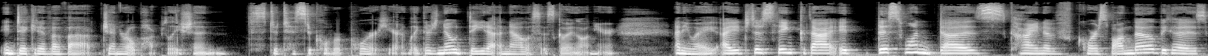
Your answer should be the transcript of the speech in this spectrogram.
indicative of a general population statistical report here. Like there's no data analysis going on here. Anyway, I just think that it this one does kind of correspond though because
